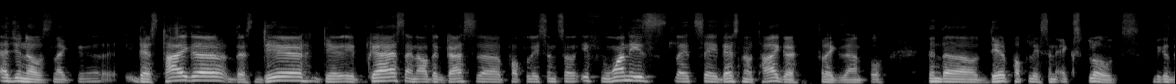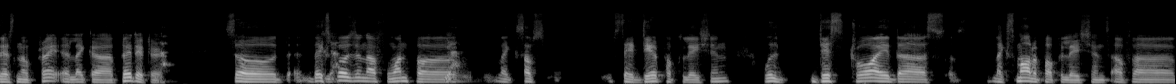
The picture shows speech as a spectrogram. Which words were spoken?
as you know it's like uh, there's tiger there's deer deer eat grass and other grass uh, population. So if one is let's say there's no tiger for example then the deer population explodes because there's no prey uh, like a predator so the, the explosion yeah. of one yeah. like sub, say deer population will destroy the like smaller populations of uh,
